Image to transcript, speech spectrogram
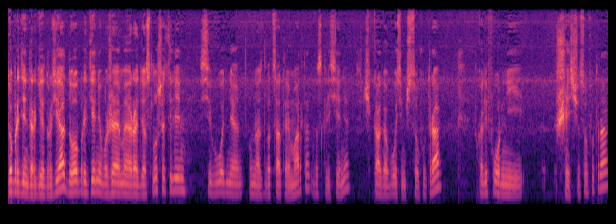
Добрый день, дорогие друзья, добрый день, уважаемые радиослушатели. Сегодня у нас 20 марта, воскресенье, в Чикаго 8 часов утра, в Калифорнии 6 часов утра,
